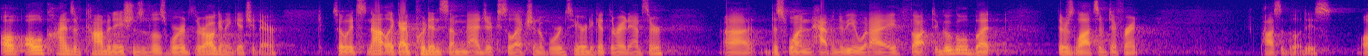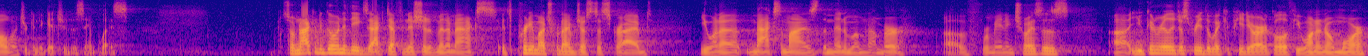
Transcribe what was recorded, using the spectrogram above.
all, all kinds of combinations of those words, they're all going to get you there. So it's not like I put in some magic selection of words here to get the right answer. Uh, this one happened to be what I thought to Google, but there's lots of different possibilities, all of which are going to get you to the same place. So I'm not going to go into the exact definition of minimax. It's pretty much what I've just described. You want to maximize the minimum number of remaining choices. Uh, you can really just read the Wikipedia article if you want to know more.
